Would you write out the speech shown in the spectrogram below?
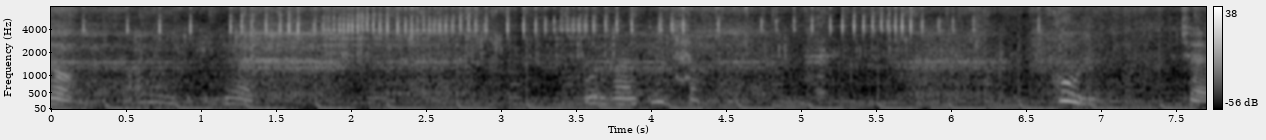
Jo. Kurwa. Cześć.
